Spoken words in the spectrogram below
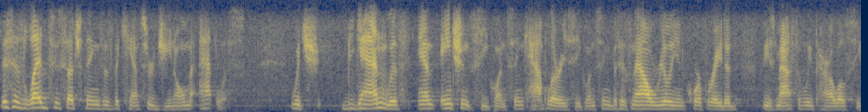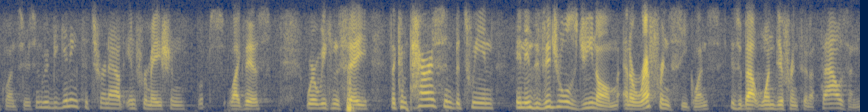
This has led to such things as the Cancer Genome Atlas which began with ancient sequencing, capillary sequencing, but has now really incorporated these massively parallel sequencers. And we're beginning to turn out information, whoops, like this, where we can say the comparison between an individual's genome and a reference sequence is about one difference in a thousand.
